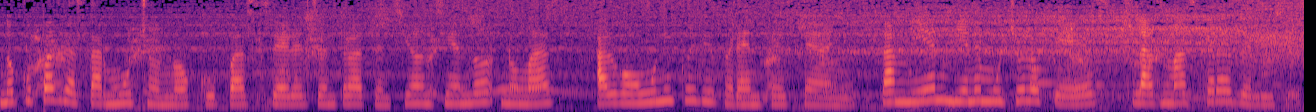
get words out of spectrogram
No ocupas gastar mucho, no ocupas ser el centro de atención, siendo nomás algo único y diferente este año. También viene mucho lo que es las máscaras de luces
